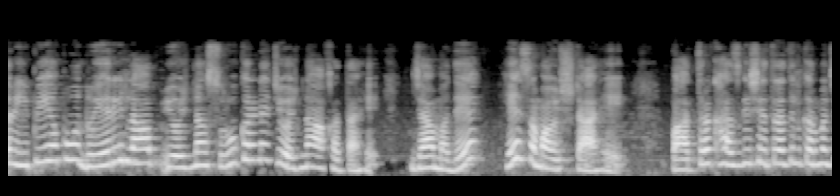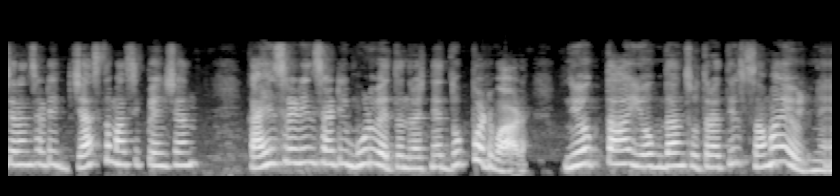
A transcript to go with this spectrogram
तर ई पी एफ ओ दुहेरी लाभ योजना सुरू करण्याची योजना आखत आहे ज्यामध्ये हे समाविष्ट आहे. पात्र खाजगी क्षेत्रातील कर्मचाऱ्यांसाठी जास्त मासिक पेन्शन काही श्रेणींसाठी मूळ वेतन रचनेत दुप्पट वाढ नियोक्ता योगदान सूत्रातील समायोजने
